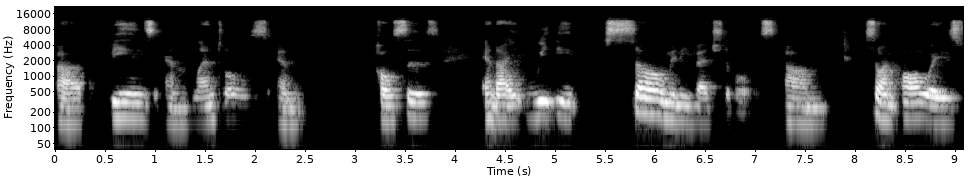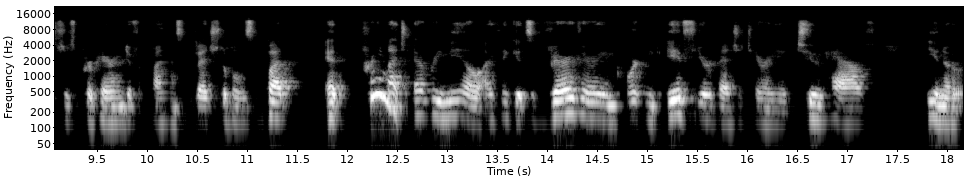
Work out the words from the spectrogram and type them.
uh, beans and lentils and pulses, and I we eat so many vegetables. Um, so I'm always just preparing different kinds of vegetables, but at pretty much every meal, I think it's very, very important if you're vegetarian to have, you know,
